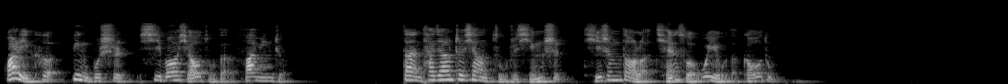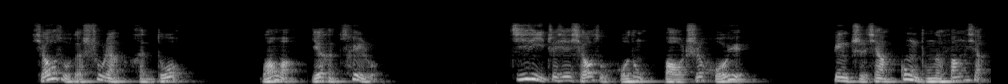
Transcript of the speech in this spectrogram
华里克并不是细胞小组的发明者，但他将这项组织形式提升到了前所未有的高度。小组的数量很多，往往也很脆弱。激励这些小组活动保持活跃，并指向共同的方向，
